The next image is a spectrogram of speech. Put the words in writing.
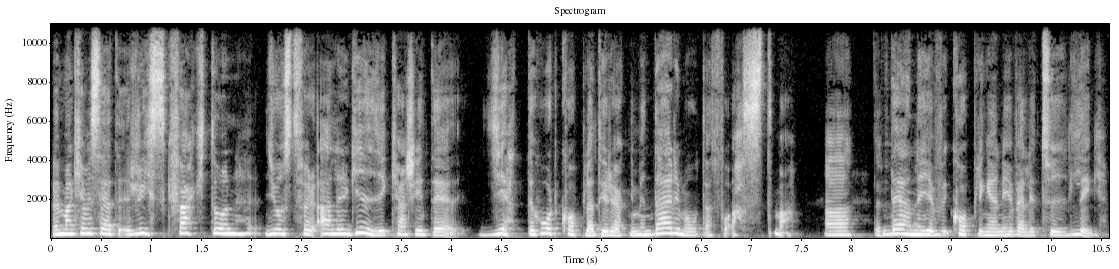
men man kan väl säga att riskfaktorn just för allergi kanske inte är jättehårt kopplad till rökning men däremot att få astma. Ja, Den är ju, kopplingen är väldigt tydlig.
